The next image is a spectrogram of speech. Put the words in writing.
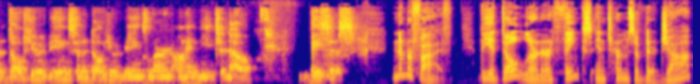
adult human beings and adult human beings learn on a need to know basis. Number 5 the adult learner thinks in terms of their job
